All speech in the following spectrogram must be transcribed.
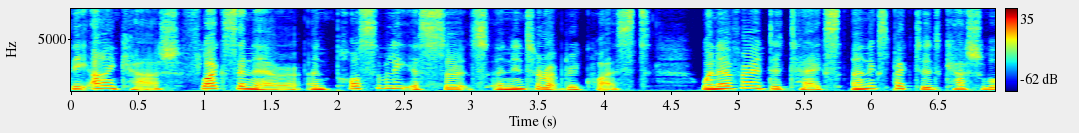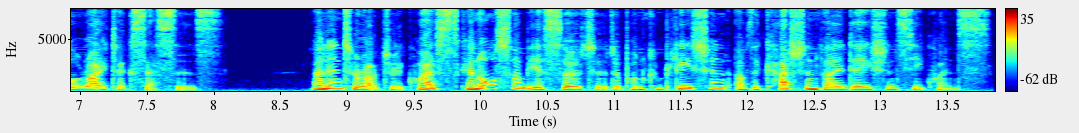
The iCache flags an error and possibly asserts an interrupt request whenever it detects unexpected cacheable write accesses. An interrupt request can also be asserted upon completion of the cache invalidation sequence.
